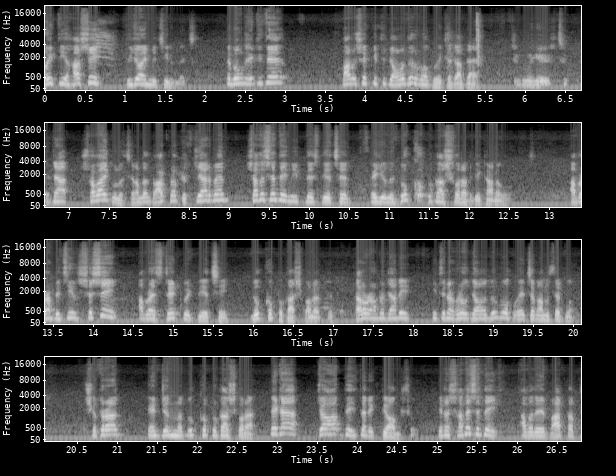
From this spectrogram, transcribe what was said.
ঐতিহাসিক বিজয় মিছিল হয়েছে এবং এটিতে মানুষের কিছু জলদুর্ভোগ হয়েছে যাতায়াত এটা সবাই বলেছেন আমাদের ভারপ্রাপ্ত চেয়ারম্যান সাথে সাথে নির্দেশ দিয়েছেন, এই জন্য দুঃখ প্রকাশ করার দিকে আনব আমরা মিছিল শেষেই আমরা স্টেটমেন্ট দিয়েছি, দুঃখ প্রকাশ করার কারণ আমরা জানি কিছুটা হলেও জনদুর্ভোগ হয়েছে মানুষের। সুতরাং এর জন্য দুঃখ প্রকাশ করা, এটা জবাবদিহিতার একটি অংশ। এটার সাথে সাথেই আমাদের ভারপ্রাপ্ত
